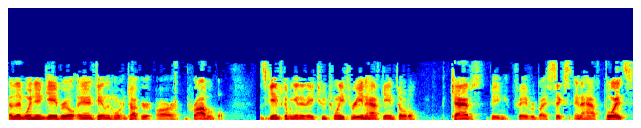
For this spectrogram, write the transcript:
And then Wenyen Gabriel and Talen Horton Tucker are probable. This game's coming in at a 223 and a half game total. Cavs being favored by six and a half points.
